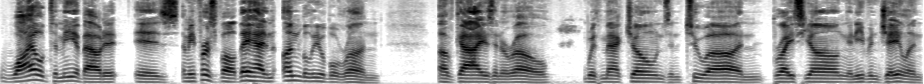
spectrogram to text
wild to me about it is, I mean, first of all, they had an unbelievable run of guys in a row with Mac Jones and Tua and Bryce Young and even Jalen.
